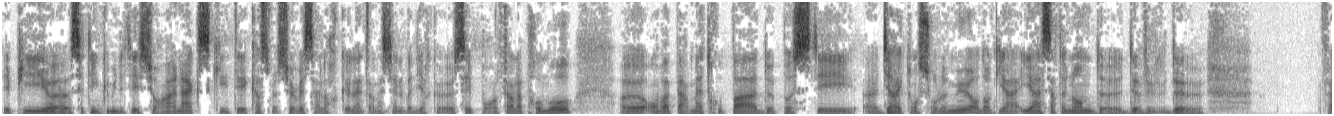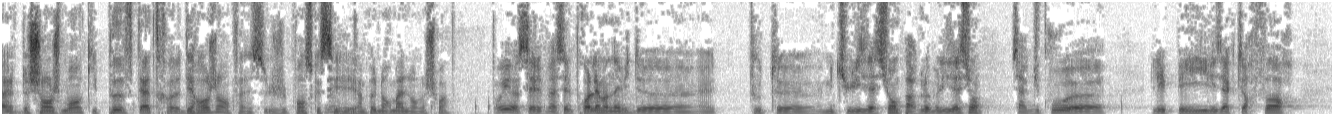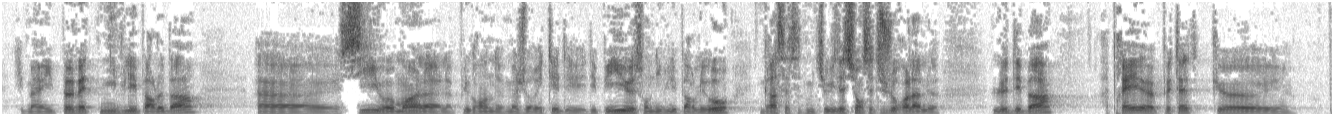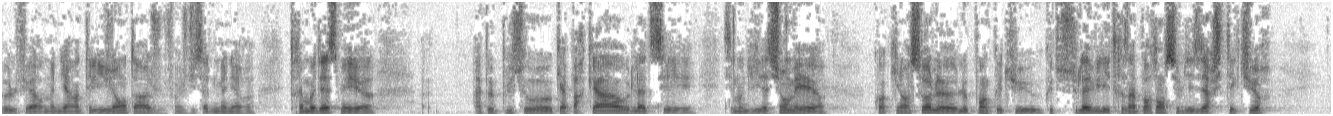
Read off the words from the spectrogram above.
Et puis euh, c'était une communauté sur un axe qui était customer service, alors que l'international va dire que c'est pour faire la promo. on va permettre ou pas de poster directement sur le mur. Donc il y a, il y a un certain nombre de, de, changements qui peuvent être dérangeants. Enfin, je pense que c'est un peu normal dans le choix. Oui, c'est bah, le problème, à mon avis, de toute euh, mutualisation par globalisation. C'est-à-dire que du coup, euh, les pays, les acteurs forts, eh ben, ils peuvent être nivelés par le bas. Euh, si au moins la, plus grande majorité des, pays, eux, sont nivelés par le haut grâce à cette mutualisation. C'est toujours voilà, le, le débat. Après, peut-être que peut le faire de manière intelligente. Hein, je, enfin, je dis ça de manière très modeste, mais euh, un peu plus au cas par cas, au-delà de ces, ces modélisations. Mais quoi qu'il en soit, le, point que tu, que tu soulèves, il est très important, celui des architectures,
